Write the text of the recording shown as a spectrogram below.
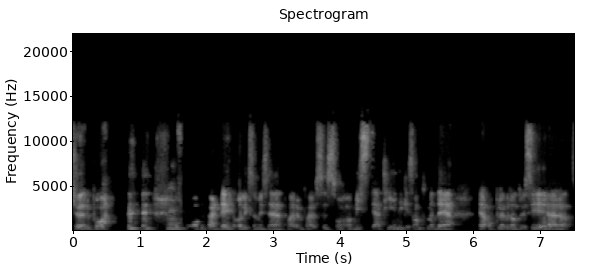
kjøre på. og mm. få det ferdig. Og liksom hvis jeg tar en pause, så mister jeg tid, ikke sant. Men det jeg opplever at du sier, er at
